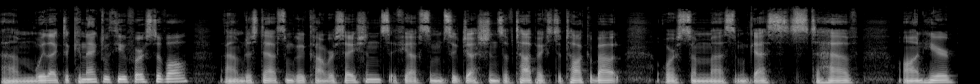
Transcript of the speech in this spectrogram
Um, we'd like to connect with you first of all, um, just to have some good conversations. If you have some suggestions of topics to talk about or some uh, some guests to have on here,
